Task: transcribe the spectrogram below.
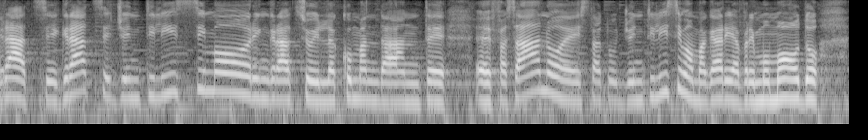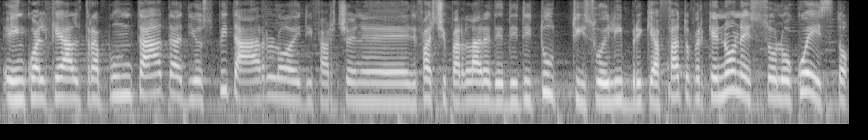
Grazie, grazie gentilissimo, ringrazio il comandante eh, Fasano, è stato gentilissimo, magari avremo modo in qualche altra puntata di ospitarlo e di, farcene, di farci parlare di, di, di, tutti i suoi libri che ha fatto perché non è solo questo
